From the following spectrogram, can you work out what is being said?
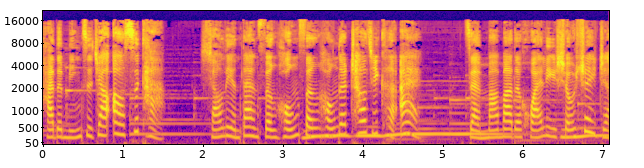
他的名字叫奥斯卡，小脸蛋粉红粉红的，超级可爱，在妈妈的怀里熟睡着。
